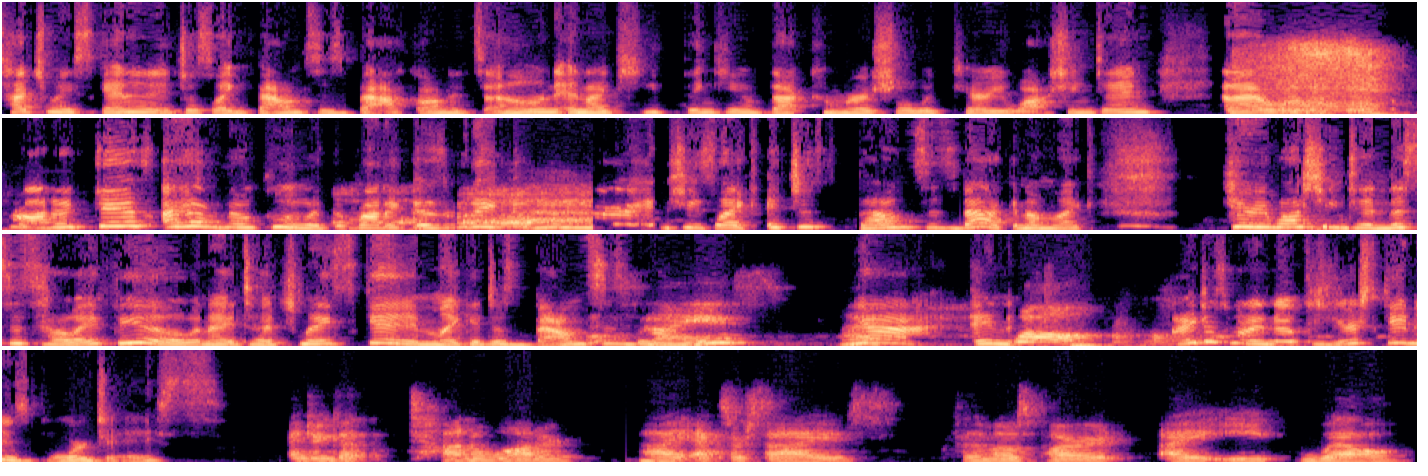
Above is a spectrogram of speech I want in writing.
touch my skin and it just like bounces back on its own. And I keep thinking of that commercial with Kerry Washington. And I don't know what the product is. I have no clue what the product is, but I come over and she's like, it just bounces back. And I'm like, Kerry Washington, this is how I feel when I touch my skin. Like it just bounces That's back. nice. Yeah. And Well, I just want to know because your skin is gorgeous. I drink a ton of water. I exercise for the most part. I eat well.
